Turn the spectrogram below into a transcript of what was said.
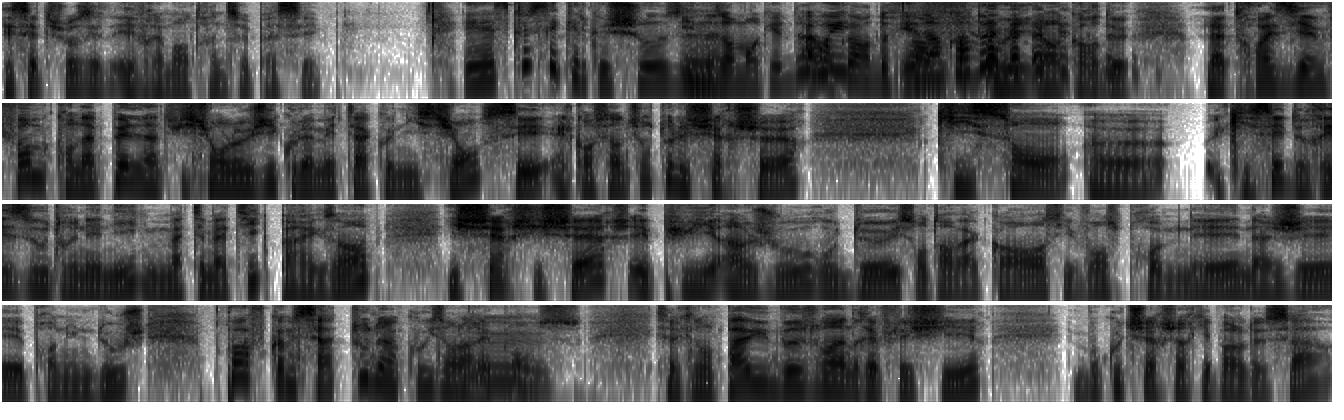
Et cette chose est, vraiment en train de se passer. Et est-ce que c'est quelque chose... Il nous en manquait deux Ah oui, encore de il y en a formes. encore deux Oui, et encore deux. La troisième forme qu'on appelle l'intuition logique ou la métacognition, c'est, elle concerne surtout les chercheurs qui sont, euh, qui essaient de résoudre une énigme mathématique, par exemple. Ils cherchent, ils cherchent, et puis un jour ou deux, ils sont en vacances, ils vont se promener, nager, prendre une douche. Pof, comme ça, tout d'un coup, ils ont la Mm. réponse. C'est-à-dire qu'ils n'ont pas eu besoin de réfléchir. Beaucoup de chercheurs qui parlent de ça,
